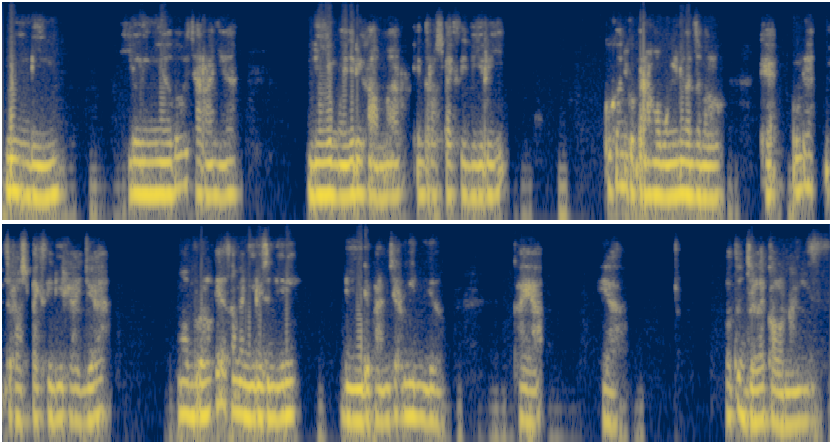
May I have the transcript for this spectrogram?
Mending healingnya tuh caranya diem aja di kamar introspeksi diri. Gue kan juga pernah ngomongin kan sama lo kayak udah introspeksi diri aja. Ngobrol kayak sama diri sendiri di depan cermin gitu. Kayak ya lo tuh jelek kalau nangis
